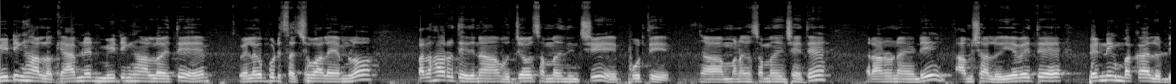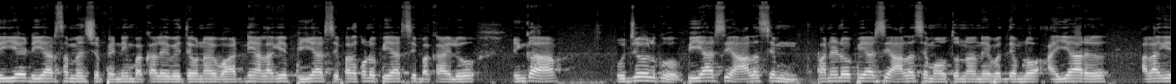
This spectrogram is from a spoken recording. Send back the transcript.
మీటింగ్ హాల్లో క్యాబినెట్ మీటింగ్ హాల్లో అయితే వెలగపూడి సచివాలయంలో పదహారు తేదీన ఉద్యోగం సంబంధించి పూర్తి మనకు సంబంధించి అయితే రానున్నాయండి. అంశాలు ఏవైతే పెండింగ్ బకాయిలు డిఏ డిఆర్ సంబంధించిన పెండింగ్ బకాయిలు ఏవైతే ఉన్నాయో వాటిని అలాగే పిఆర్సీ పదకొండు పిఆర్సీ బకాయిలు ఇంకా ఉద్యోగులకు పిఆర్సీ ఆలస్యం పన్నెండో పిఆర్సీ ఆలస్యం అవుతున్న నేపథ్యంలో ఐఆర్ అలాగే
